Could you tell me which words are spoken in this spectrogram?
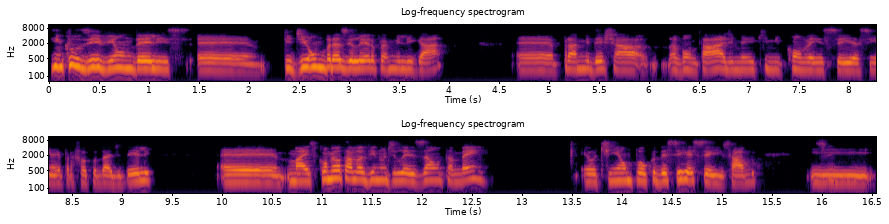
Inclusive, um deles é, pediu um brasileiro para me ligar, é, para me deixar à vontade, meio que me convencer assim aí para a faculdade dele. É, mas como eu estava vindo de lesão também, eu tinha um pouco desse receio, sabe? E,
